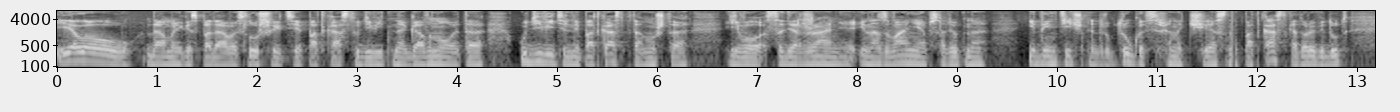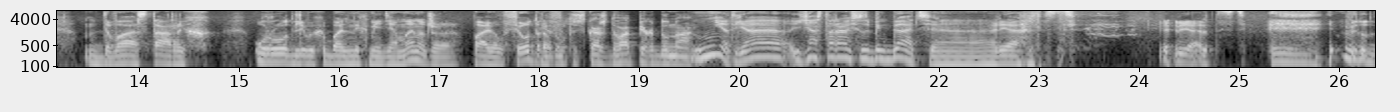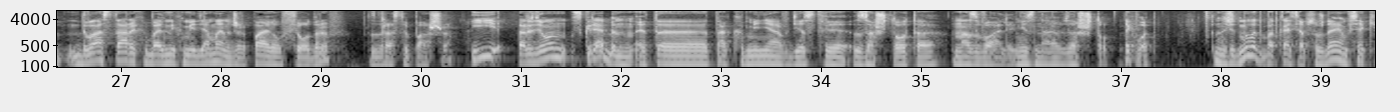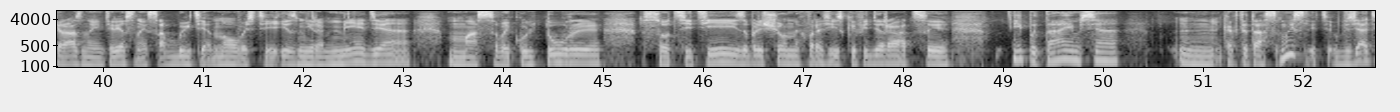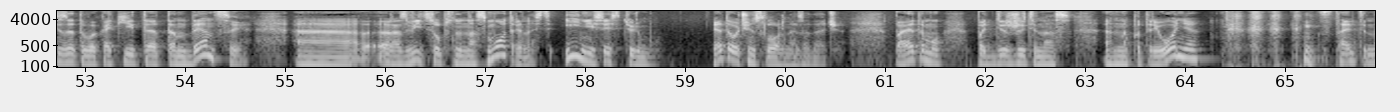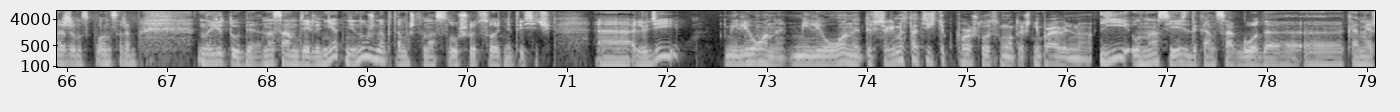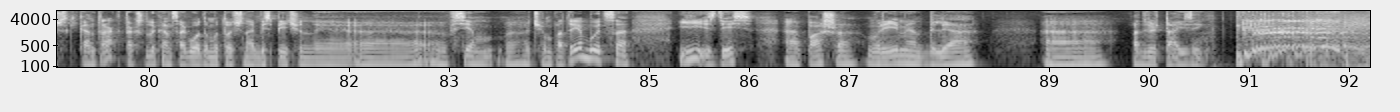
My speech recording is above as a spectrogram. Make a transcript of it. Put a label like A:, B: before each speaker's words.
A: Hello, дамы и господа, вы слушаете подкаст «Удивительное говно». Это удивительный подкаст, потому что его содержание и название абсолютно идентичны друг другу. Это совершенно честный подкаст, который ведут два старых уродливых и больных медиа-менеджера Павел Федоров.
B: Я думал, ты скажешь два пердуна.
A: Нет, я, я стараюсь избегать э, реальности. реальности. Его ведут два старых и больных медиа-менеджера Павел Федоров Здравствуй, Паша. И Родион Скрябин – это так меня в детстве за что-то назвали, не знаю за что. Так вот, Значит, мы в этом подкасте обсуждаем всякие разные интересные события, новости из мира медиа, массовой культуры, соцсетей, запрещенных в Российской Федерации, и пытаемся как-то это осмыслить, взять из этого какие-то тенденции, э, развить собственную насмотренность и не сесть в тюрьму. Это очень сложная задача. Поэтому поддержите нас на Патреоне, станьте нашим спонсором на Ютубе. На самом деле нет, не нужно, потому что нас слушают сотни тысяч э, людей.
B: Миллионы, миллионы. Ты все время статистику прошлую смотришь, неправильную.
A: И у нас есть до конца года э, коммерческий контракт, так что до конца года мы точно обеспечены э, всем, чем потребуется. И здесь, Паша, время для Uh, advertising.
